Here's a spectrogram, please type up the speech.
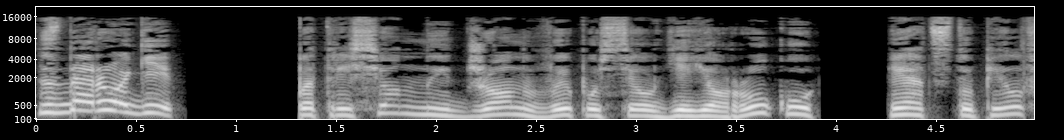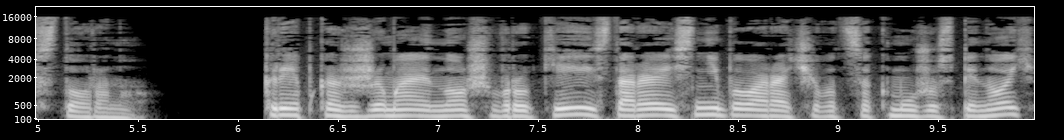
С дороги!» Потрясенный Джон выпустил ее руку и отступил в сторону. Крепко сжимая нож в руке и стараясь не поворачиваться к мужу спиной,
